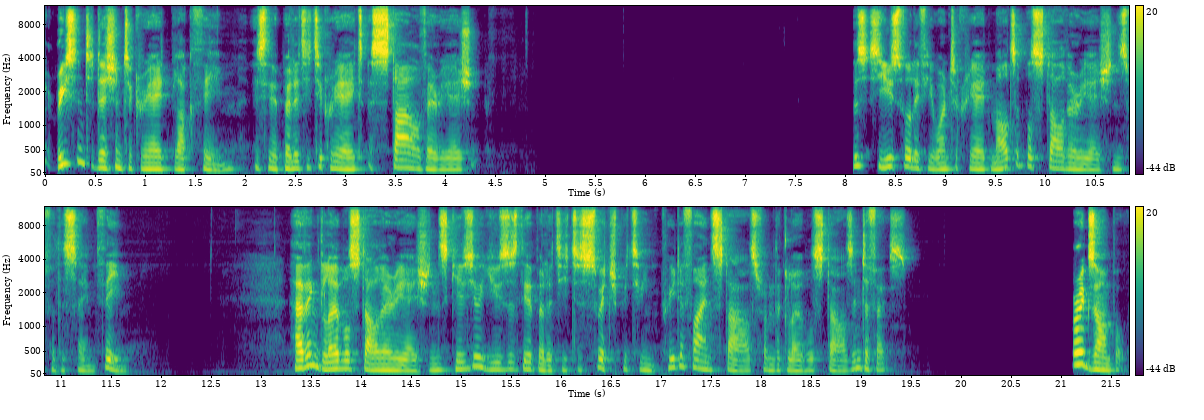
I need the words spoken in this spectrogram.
A recent addition to Create Block Theme is the ability to create a style variation. This is useful if you want to create multiple style variations for the same theme. Having global style variations gives your users the ability to switch between predefined styles from the Global Styles interface. For example,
